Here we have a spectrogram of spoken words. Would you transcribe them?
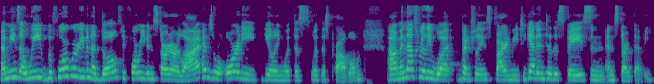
That means that we before we're even adults, before we even start our lives, we're already dealing with this with this problem. Um, and that's really what eventually inspired me to get into the space and, and start Debbie.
